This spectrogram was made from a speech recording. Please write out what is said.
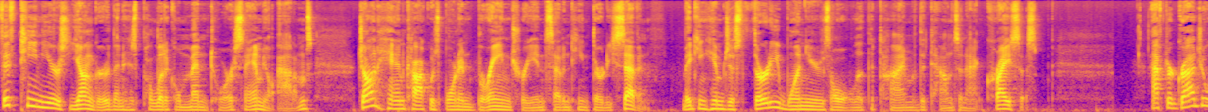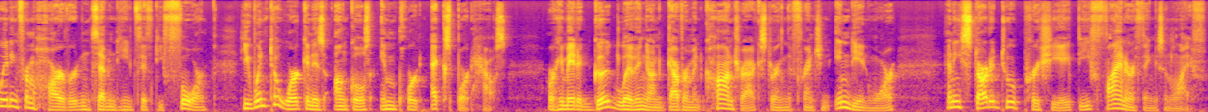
Fifteen years younger than his political mentor, Samuel Adams, John Hancock was born in Braintree in 1737, making him just 31 years old at the time of the Townshend Act crisis. After graduating from Harvard in 1754, he went to work in his uncle's import export house, where he made a good living on government contracts during the French and Indian War, and he started to appreciate the finer things in life.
